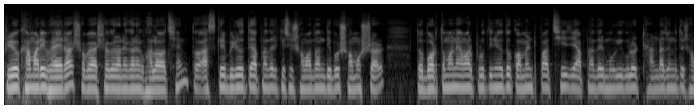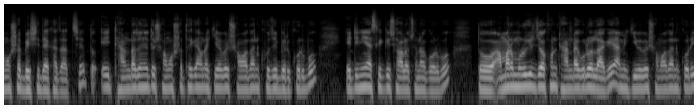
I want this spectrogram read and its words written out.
প্রিয় খামারি ভাইয়েরা, সবাই আশা করি অনেক অনেক ভালো আছেন। তো আজকের ভিডিওতে আপনাদের কিছু সমাধান দেব সমস্যার। তো বর্তমানে আমার প্রতিনিয়ত কমেন্ট পাচ্ছি যে আপনাদের মুরগিগুলোর ঠান্ডাজনিত সমস্যা বেশি দেখা যাচ্ছে। তো এই ঠান্ডাজনিত সমস্যা থেকে আমরা কীভাবে সমাধান খুঁজে বের করব, এটি নিয়ে আজকে কিছু আলোচনা করব। তো আমার মুরগির যখন ঠান্ডাগুলো লাগে, আমি কীভাবে সমাধান করি,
